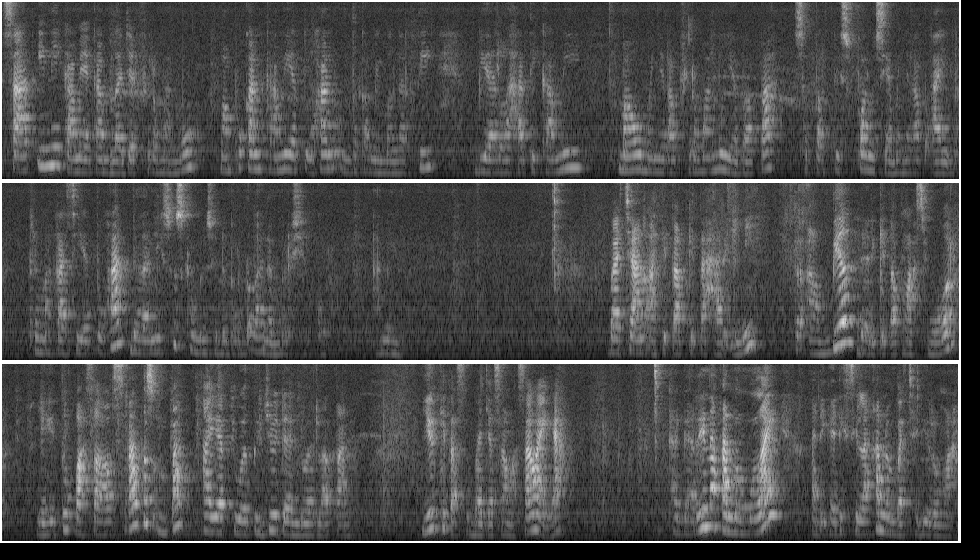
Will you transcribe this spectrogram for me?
Saat ini kami akan belajar firman-Mu, mampukan kami ya Tuhan untuk kami mengerti, biarlah hati kami mau menyerap firman-Mu ya Bapa, seperti spons yang menyerap air. Terima kasih ya Tuhan, dalam Yesus kami sudah berdoa dan bersyukur. Amin. Bacaan Alkitab kita hari ini terambil dari kitab Mazmur yaitu pasal 104 ayat 27 dan 28. Yuk kita baca sama-sama ya. Kak Garin akan memulai, adik-adik silakan membaca di rumah.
